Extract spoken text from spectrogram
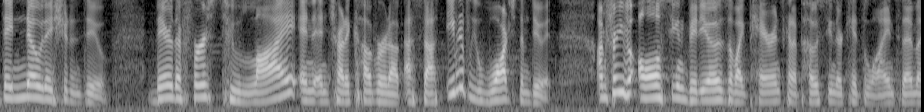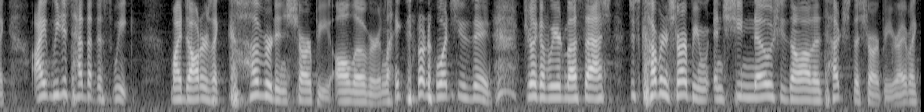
they know they shouldn't do, they're the first to lie and, and try to cover it up as fast, even if we watch them do it. I'm sure you've all seen videos of like parents kind of posting their kids lying to them. Like, I, we just had that this week. My daughter's like covered in Sharpie all over, and like, I don't know what she's doing. She like a weird mustache, just covered in Sharpie, and she knows she's not allowed to touch the Sharpie, right? Like,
